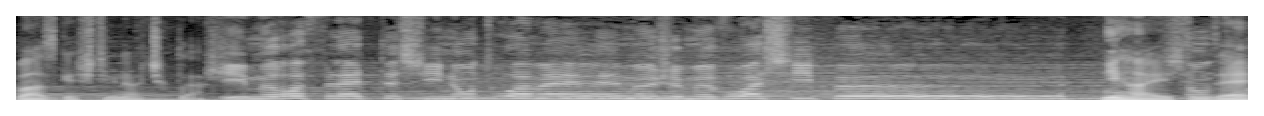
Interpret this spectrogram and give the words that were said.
vazgeçtiğini açıklar. Nihayetinde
